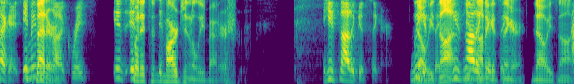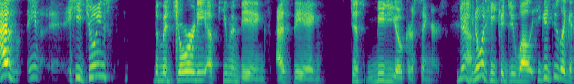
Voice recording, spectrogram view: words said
Okay, so It's maybe better. It's not a great. It, But it's, marginally better. he's not a good singer. We no, he's not. He's, He's, not, not, a, good good singer. No, he's not. As you know, he joins the majority of human beings as being just mediocre singers. Yeah. You know what he could do well? He could do like a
